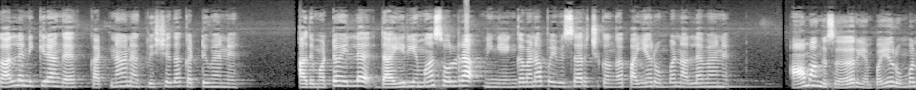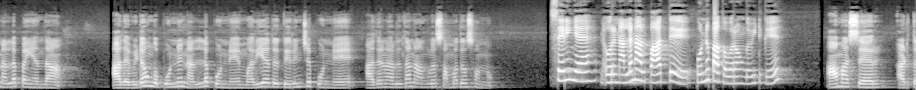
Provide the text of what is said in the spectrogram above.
காலில் நிற்கிறாங்க கட்டினா நான் கிறிஷ தான் கட்டுவேன்னு. அது மட்டும் இல்லை தைரியமாக சொல்கிறா நீங்கள் எங்கே வேணா போய் விசாரிச்சுக்கோங்க. பையன் ரொம்ப நல்லவன்னு ஆமாங்க சார் என் பையன் ரொம்ப நல்ல பையன்தான். அதை விட உங்க பொண்ணு நல்ல பொண்ணு மரியாதை தெரிஞ்ச பொண்ணு. அதனால தான் நாங்களும் சம்மதம் சொன்னோம். சரிங்க. ஒரு நல்ல நாள் பார்த்து பொண்ணு பார்க்க வரோம் உங்க வீட்டுக்கு. ஆமா சார். அடுத்த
